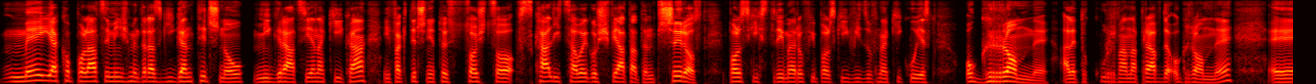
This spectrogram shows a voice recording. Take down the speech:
my jako Polacy mieliśmy teraz gigantyczną migrację na Kika i faktycznie to jest coś, co w skali całego świata, ten przyrost polskich streamerów i polskich widzów na Kiku jest ogromny, ale to kurwa naprawdę ogromny. Ym,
